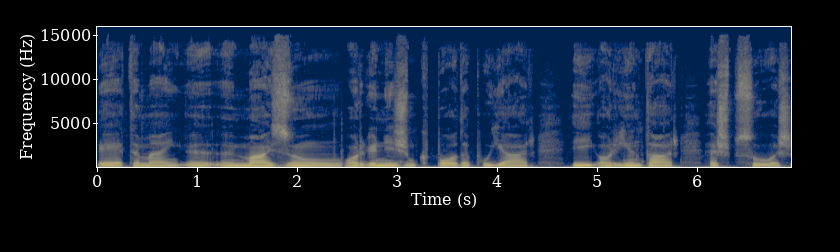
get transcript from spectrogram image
é também uh, mais um organismo que pode apoiar e orientar as pessoas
